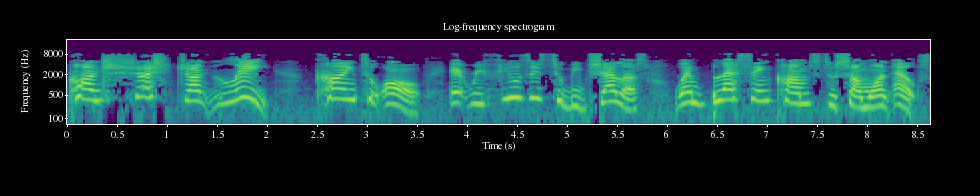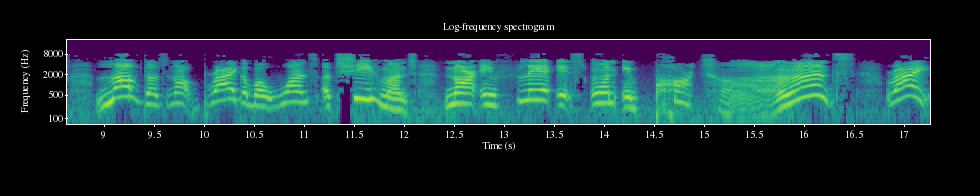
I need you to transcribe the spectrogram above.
consistently kind to all. It refuses to be jealous when blessing comes to someone else. Love does not brag about one's achievements nor inflate its own importance. Right?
